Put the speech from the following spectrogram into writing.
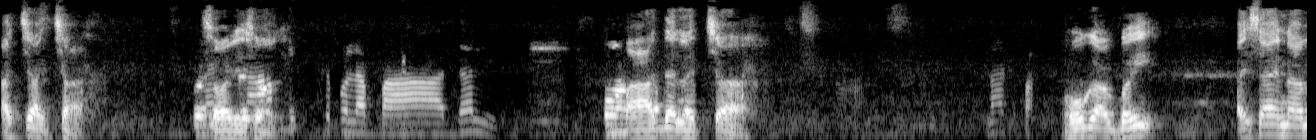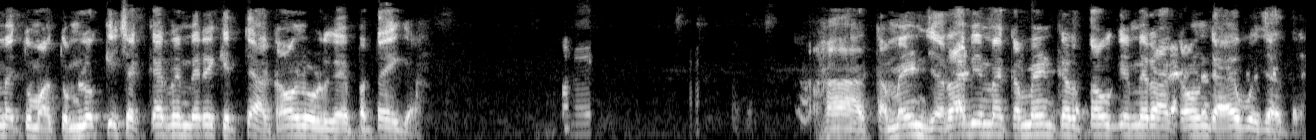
अच्छा अच्छा। सॉरी सॉरी बोला बादल। बादल अच्छा। होगा कोई ऐसा है ना मैं तुम तुम लोग के चक्कर में मेरे कितने अकाउंट उड़ गए पता ही क्या? हाँ कमेंट जरा भी मैं कमेंट करता हूँ कि मेरा अकाउंट गायब हो जाता है।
